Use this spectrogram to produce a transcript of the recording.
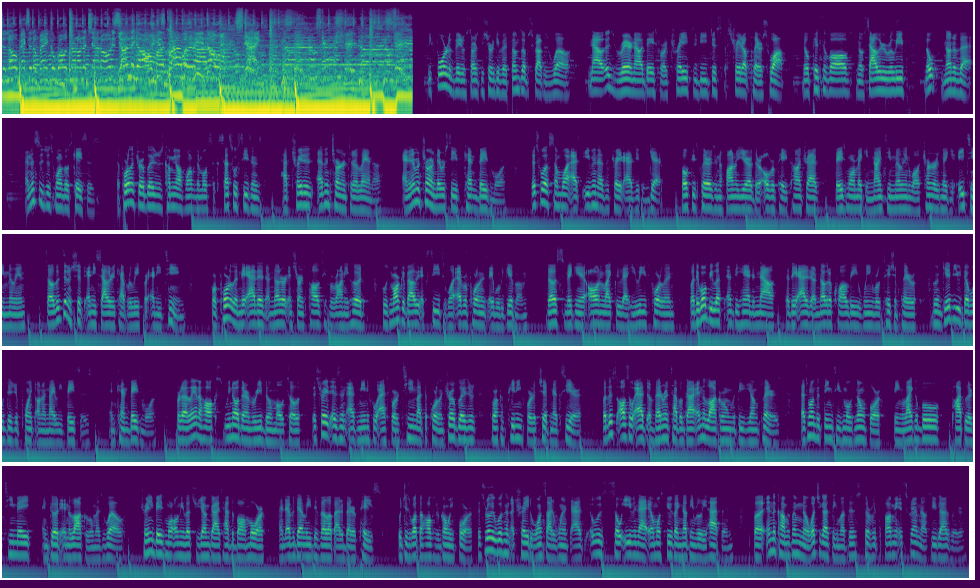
Switch low back to the bank, a roll, turn on the channel. Hold this young nigga on his grind, but I don't skate. Before the video starts, be sure to give it a thumbs up, subscribe as well. Now, it's rare nowadays for a trade to be just a straight up player swap. No picks involved, no salary relief, nope, none of that. And this is just one of those cases. The Portland Trailblazers, coming off one of their most successful seasons, have traded Evan Turner to Atlanta, and in return they received Kent Bazemore. This was somewhat as even as a trade as you can get. Both these players in the final year of their overpaid contract, Bazemore making 19 million while Turner is making 18 million, so this didn't shift any salary cap relief for any team. For Portland, they added another insurance policy for Rodney Hood, whose market value exceeds whatever Portland is able to give him, thus making it all unlikely that he leaves Portland, but they won't be left empty-handed now that they added another quality wing rotation player who can give you double-digit points on a nightly basis, and Kent Bazemore. For the Atlanta Hawks, we know they're in rebuild mode, so this trade isn't as meaningful as for a team like the Portland Trailblazers who are competing for the chip next year. But this also adds a veteran type of guy in the locker room with these young players. That's one of the things he's most known for, being likable, popular teammate, and good in the locker room as well. Trading Bazemore only lets your young guys have the ball more and evidently develop at a better pace which is what the Hawks are going for. This really wasn't a trade one side wins as it was so even that it almost feels like nothing really happened. But in the comments, let me know what you guys think about this. Don't forget to follow me on Instagram and I'll see you guys later.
